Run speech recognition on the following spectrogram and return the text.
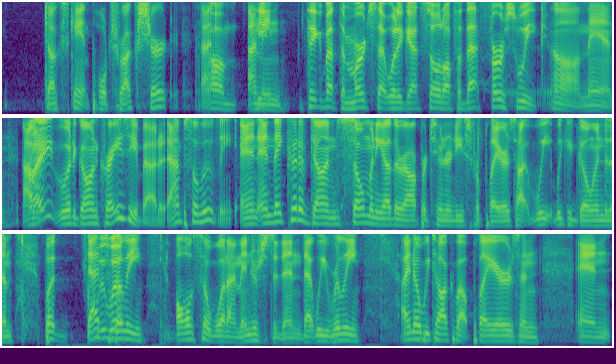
Ducks can't pull trucks shirt. I, um, I he, mean, think about the merch that would have got sold off of that first week. Oh man, right? I would have gone crazy about it. Absolutely, and and they could have done so many other opportunities for players. I, we we could go into them, but that's really also what I'm interested in. That we really, I know we talk about players and and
